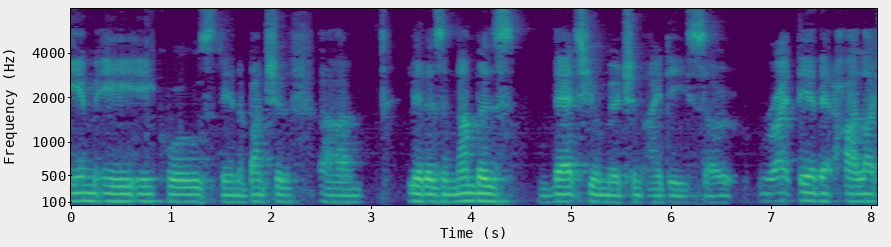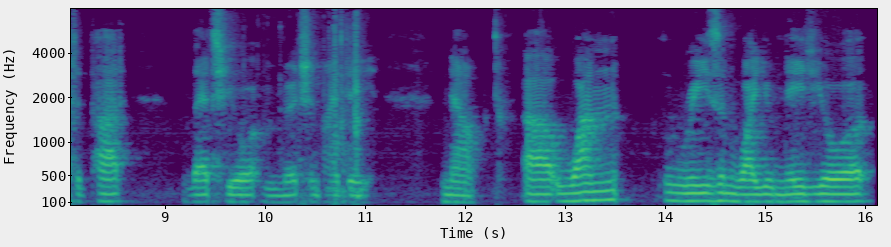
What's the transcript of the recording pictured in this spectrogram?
me equals then a bunch of um, letters and numbers that's your merchant id so right there that highlighted part that's your merchant id now uh, one reason why you need your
